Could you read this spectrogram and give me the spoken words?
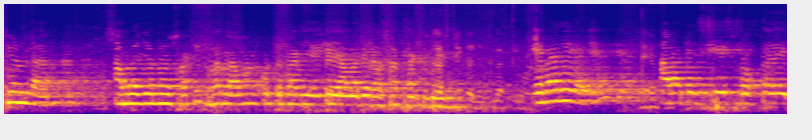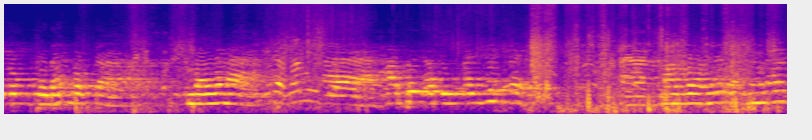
শুনলাম। আমরা যেন সঠিকভাবে আমল করতে পারি এটাই আমাদের আশা থাকবে। এবারে আমাদের শেষ বক্তা এবং প্রধান বক্তা মাওলানা আহ, হাফিজ আব্দুল ধন্যবাদ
